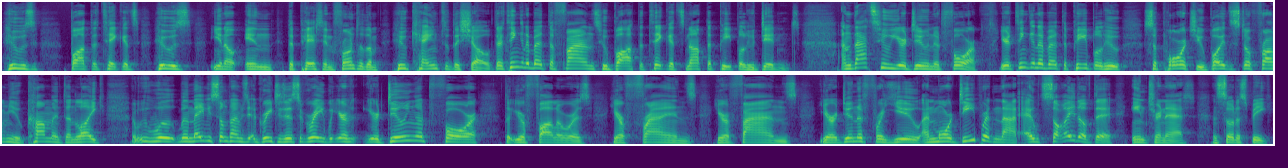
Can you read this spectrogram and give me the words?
who's bought the tickets, who's, you know, in the pit in front of them, who came to the show. They're thinking about the fans who bought the tickets, not the people who didn't. And that's who you're doing it for. You're thinking about the people who support you, buy the stuff from you, comment and like. We'll, we'll maybe sometimes agree to disagree, but you're you're doing it for the, your followers, your friends, your fans. You're doing it for you. And more deeper than that, outside of the internet and so to speak,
